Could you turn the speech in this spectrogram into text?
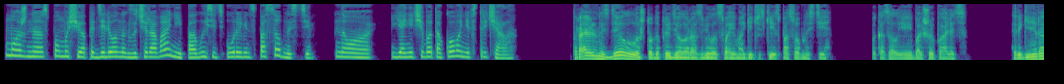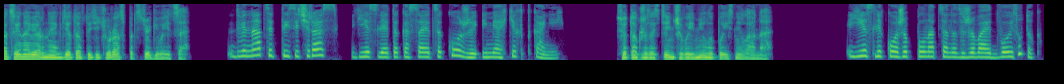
Можно с помощью определенных зачарований повысить уровень способности, но я ничего такого не встречала». «Правильно сделала, что до предела развила свои магические способности», — показал ей большой палец. «Регенерация, наверное, где-то в тысячу раз подстегивается». «Двенадцать тысяч раз, если это касается кожи и мягких тканей». Все так же застенчиво и мило пояснила она. «Если кожа полноценно заживает двое суток,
